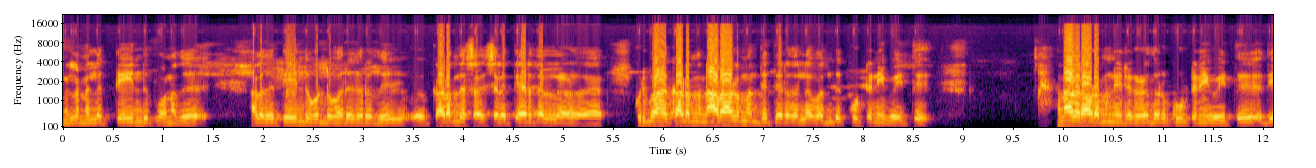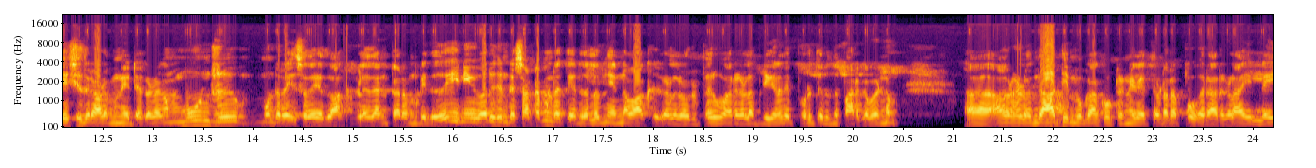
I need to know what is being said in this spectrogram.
மெல்ல மெல்ல தேய்ந்து போனது அல்லது தேய்ந்து கொண்டு வருகிறது. கடந்த சில சில தேர்தல் குறிப்பாக கடந்த நாடாளுமன்ற தேர்தலில் வந்து கூட்டணி வைத்து அண்ணா திராவிட முன்னேற்ற கழகத்தோடு கூட்டணி வைத்து தேசிய திராவிட முன்னேற்ற கழகம் மூன்று மூன்றரை சதவீத வாக்குகளை தான் பெற முடிந்தது. இனி வருகின்ற சட்டமன்ற தேர்தலில் வந்து என்ன வாக்குகள் அவர்கள் பெறுவார்கள் அப்படிங்கிறதை பொறுத்திருந்து பார்க்க வேண்டும். அவர்கள் வந்து அதிமுக கூட்டணியில தொடரப் போகிறார்களா? இல்லை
